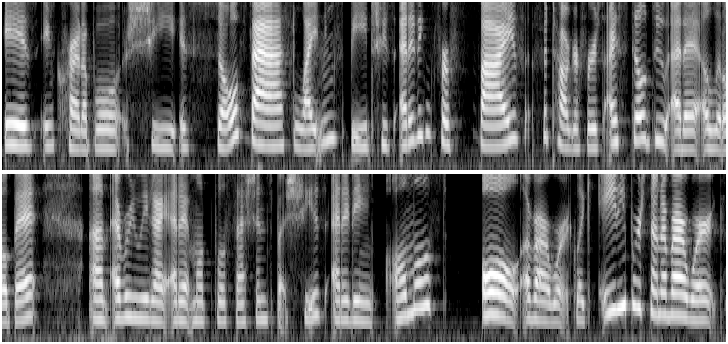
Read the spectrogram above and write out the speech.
is incredible. She is so fast, lightning speed. She's editing for five photographers. I still do edit a little bit. Um, every week I edit multiple sessions, but she is editing almost all of our work, like 80% of our work,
